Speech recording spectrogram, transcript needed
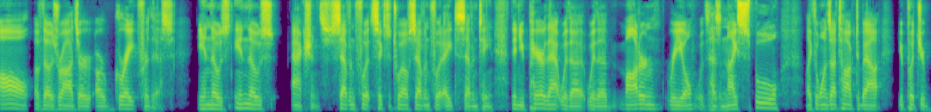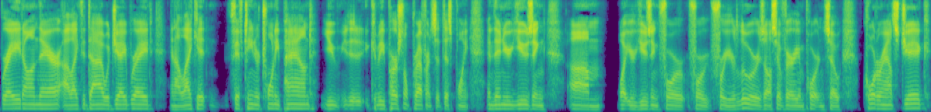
all of those rods are are great for this. In those in those actions. Seven foot six to 12 seven foot eight to 17 then you pair that with a with a modern reel which has a nice spool like the ones i talked about. You put your braid on there. I like the with j braid and i like it 15 or 20 pound. You it could be personal preference at this point. and then you're using um, what you're using for for for your lure is also very important. So quarter ounce jig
